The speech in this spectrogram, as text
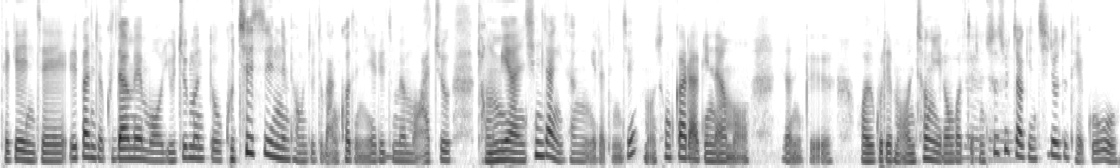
되게 이제 일반적 그 다음에 뭐 요즘은 또 고칠 수 있는 병들도 많거든요. 예를 들면 뭐 아주 경미한 심장 이상이라든지 뭐 손가락이나 뭐 이런 그 얼굴에 뭐 얹청이 이런 음, 것들은 네, 네. 수술적인 치료도 되고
